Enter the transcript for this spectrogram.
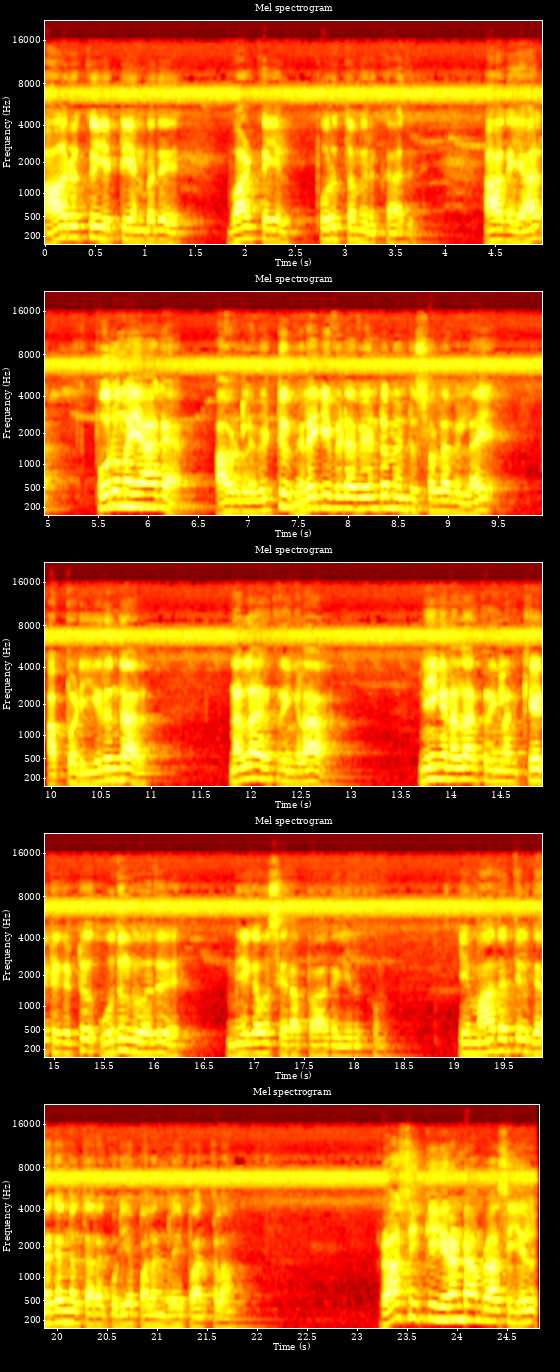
ஆறுக்கு எட்டு என்பது வாழ்க்கையில் பொருத்தம் இருக்காது. ஆகையால் பொறுமையாக அவர்களை விட்டு விலகிவிட வேண்டும் என்று சொல்லவில்லை. அப்படி இருந்தால் நல்லா இருக்கிறீங்களா? நீங்கள் நல்லா இருக்கிறீங்களான்னு கேட்டுக்கிட்டு ஒதுங்குவது மிகவும் சிறப்பாக இருக்கும். இம்மாதத்தில் கிரகங்கள் தரக்கூடிய பலன்களை பார்க்கலாம். ராசிக்கு இரண்டாம் ராசியில்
